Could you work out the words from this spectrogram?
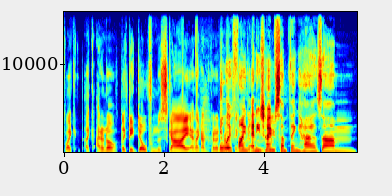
like like I don't know, like they dove from the sky, and like I'm gonna try well, to I find anytime movie. something has um,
